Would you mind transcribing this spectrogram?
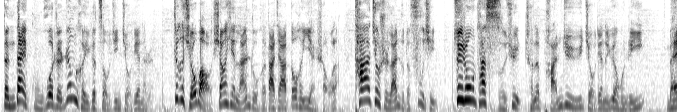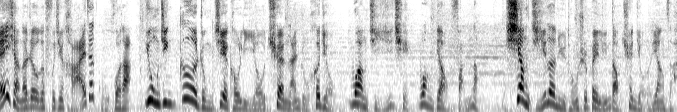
等待蛊惑着任何一个走进酒店的人。这个酒保相信男主和大家都很眼熟了，他就是男主的父亲。最终他死去，成了盘踞于酒店的冤魂之一。没想到这个父亲还在蛊惑他，用尽各种借口理由劝男主喝酒，忘记一切，忘掉烦恼，像极了女同事被领导劝酒的样子啊！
